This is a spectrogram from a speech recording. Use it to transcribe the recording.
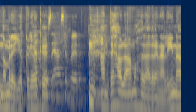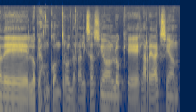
No, hombre, yo creo que. Antes hablábamos de la adrenalina, de lo que es un control de realización, lo que es la redacción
